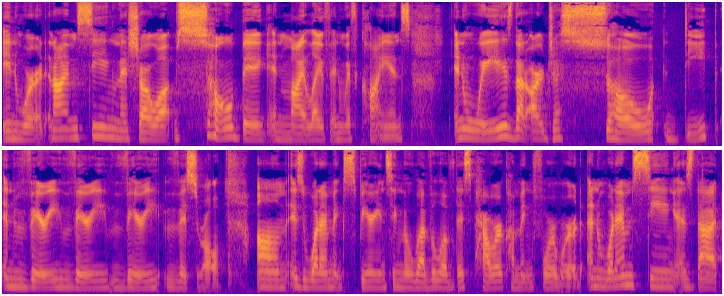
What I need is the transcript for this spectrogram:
inward. And I'm seeing this show up so big in my life and with clients in ways that are just so deep and very, very, very visceral, um, is what I'm experiencing the level of this power coming forward. And what I'm seeing is that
